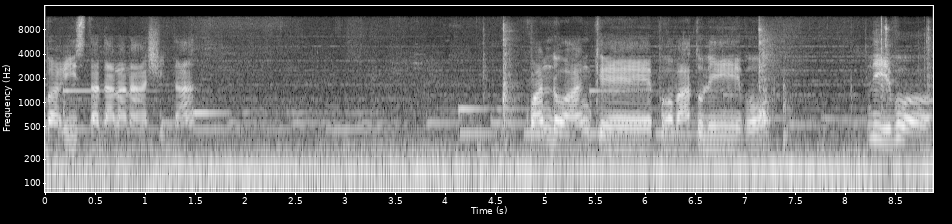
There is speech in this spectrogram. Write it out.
subarista dalla nascita. Quando ho anche provato le Evo, le Evo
